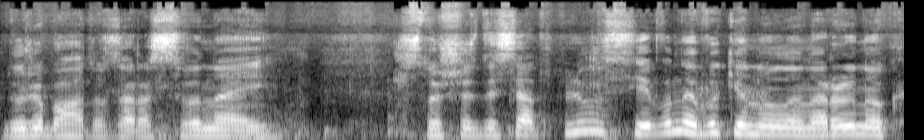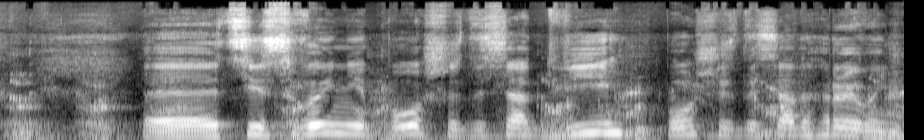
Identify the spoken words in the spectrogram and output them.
дуже багато зараз свиней 160 і вони викинули на ринок е, ці свині по 62 по 60 гривень.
